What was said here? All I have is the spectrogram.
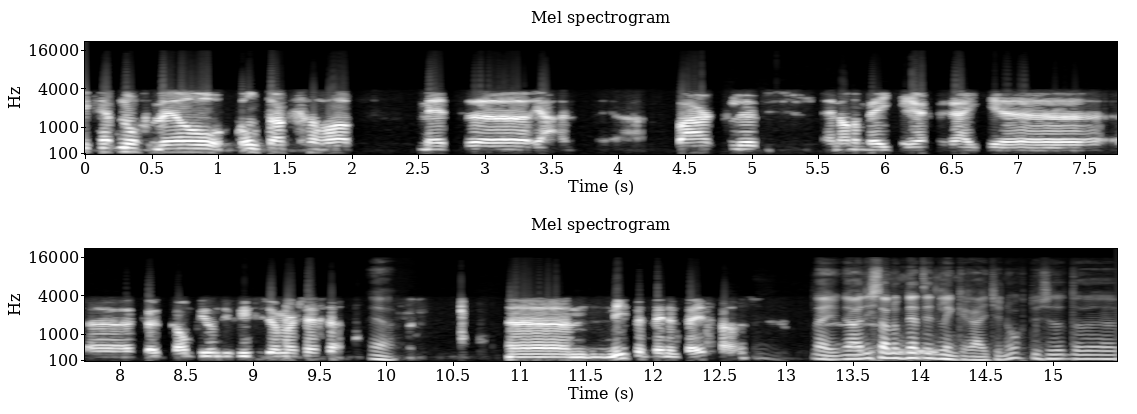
ik heb nog wel contact gehad met eh, ja, een paar clubs. En dan een beetje rechterrijtje uh, keukenkampioen divisie, zullen we maar zeggen. Ja. Ehm, niet met Willem II trouwens. Nee, nou, die staan ook net in het linkerrijtje nog. Dus dat, eh,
